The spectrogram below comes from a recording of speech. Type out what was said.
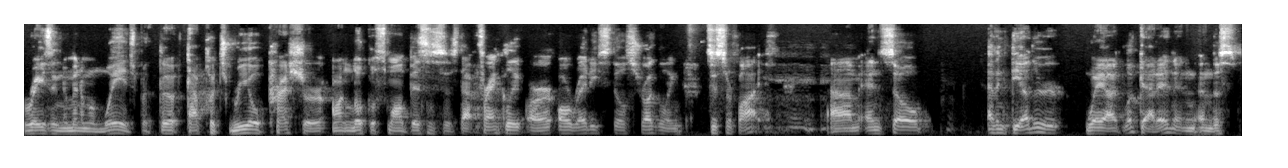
raising the minimum wage, but the, that puts real pressure on local small businesses that, frankly, are already still struggling to survive. Um, and so, I think the other way I'd look at it, and, and this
